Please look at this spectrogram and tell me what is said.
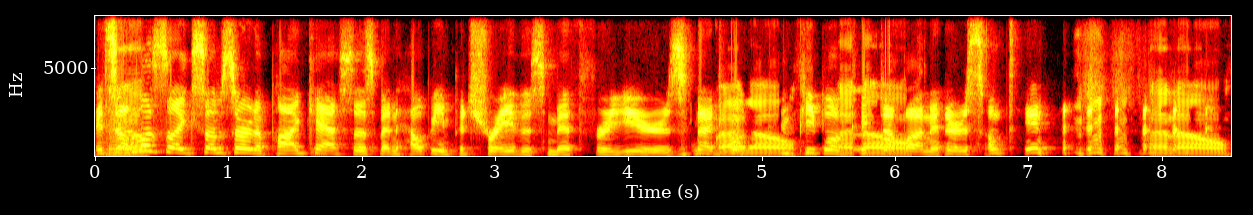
It's Yeah. almost like some sort of podcast that's been helping portray this myth for years. And I I don't know, think people have I picked up on it or something. I know.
